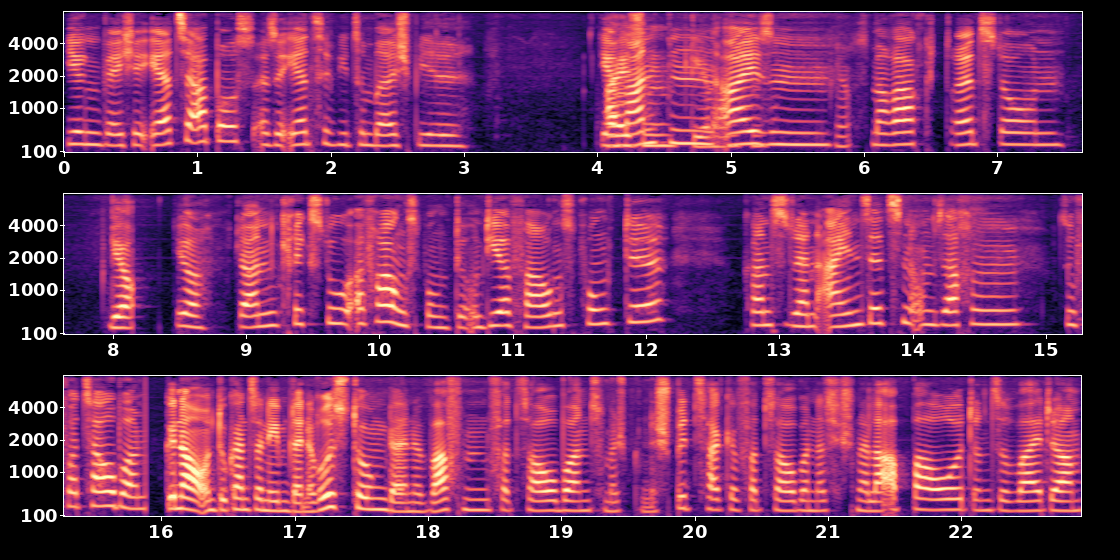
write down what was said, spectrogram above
irgendwelche Erze abbaust, also Erze wie zum Beispiel Diamanten, Diamanten. Eisen, Ja. Smaragd, Redstone, Ja, ja, dann kriegst du Erfahrungspunkte. Und die Erfahrungspunkte kannst du dann einsetzen, um Sachen zu verzaubern. Genau, und du kannst dann eben deine Rüstung, deine Waffen verzaubern, zum Beispiel eine Spitzhacke verzaubern, dass sie schneller abbaut und so weiter.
